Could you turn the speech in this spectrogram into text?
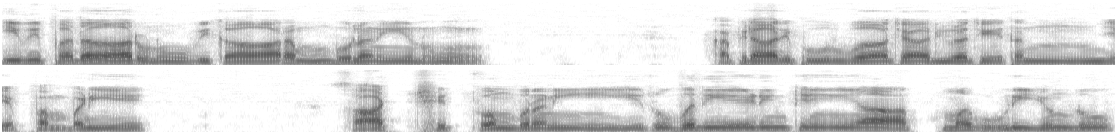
ఇవి పదారును వికారంబులనీయును. కపిలాది పూర్వాచార్యుల చేతం చెప్పంబడియే సాక్షిత్వంబుననీ ఇరువది ఏడింటిని ఆత్మగూడియుండు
